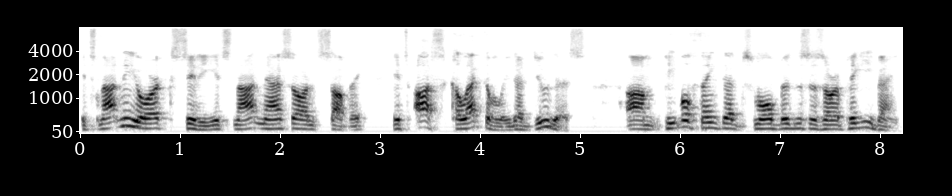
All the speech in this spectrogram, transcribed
It's not New York City. It's not Nassau and Suffolk. It's us collectively that do this. Um, people think that small businesses are a piggy bank.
